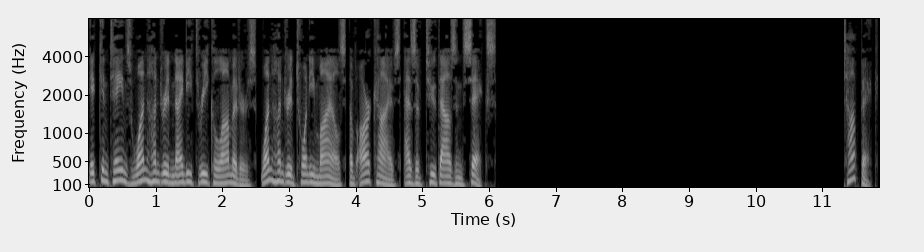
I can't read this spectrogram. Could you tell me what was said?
It contains 193 kilometers, 120 miles of archives as of 2006. Topic:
